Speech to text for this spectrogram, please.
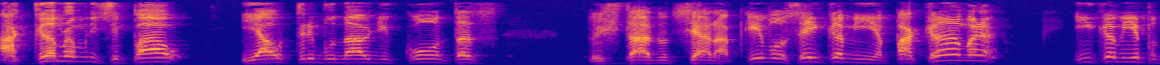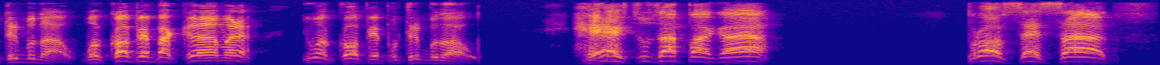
à Câmara Municipal e ao Tribunal de Contas do Estado do Ceará. Porque você encaminha para a Câmara e encaminha para o Tribunal. Uma cópia para a Câmara e uma cópia para o Tribunal. Restos a pagar processados.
